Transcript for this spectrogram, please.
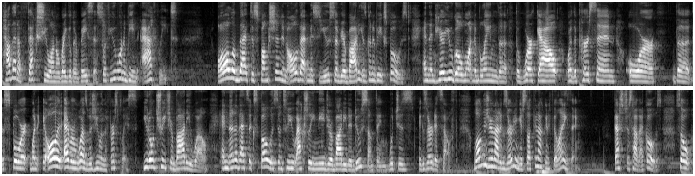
how that affects you on a regular basis. So if you want to be an athlete all of that dysfunction and all of that misuse of your body is going to be exposed. And then here you go wanting to blame the the workout or the person or the the sport when it, all it ever was was you in the first place. You don't treat your body well, and none of that's exposed until you actually need your body to do something, which is exert itself. Long as you're not exerting yourself, you're not going to feel anything. That's just how that goes. So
